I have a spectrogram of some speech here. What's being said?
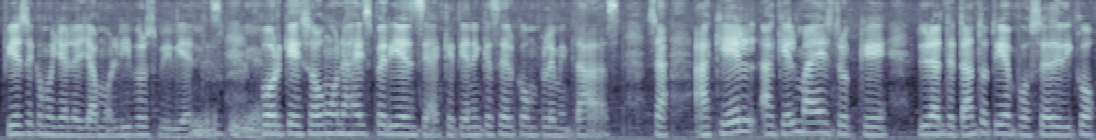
Fíjese como yo le llamo libros vivientes, Libros vivientes. porque son unas experiencias que tienen que ser complementadas. O sea, aquel, aquel maestro que durante tanto tiempo se dedicó,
